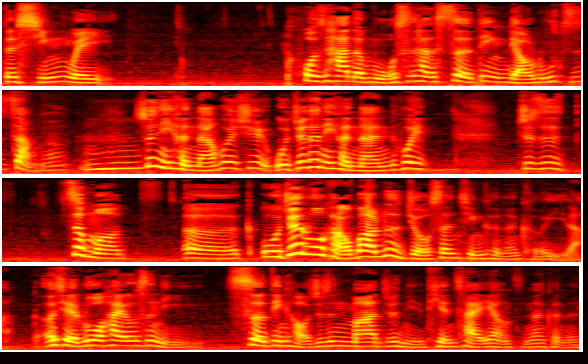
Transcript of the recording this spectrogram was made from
的行为。或是它的模式、它的设定了如指掌啊，嗯哼，所以你很难会去，我觉得你很难会就是这么呃，我觉得如果考不到日久生情可能可以啦，而且如果他又是你设定好，就是妈就是你的天菜样子，那可能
